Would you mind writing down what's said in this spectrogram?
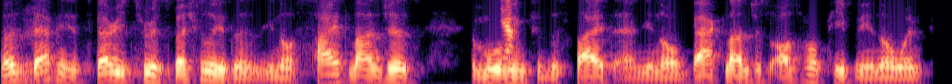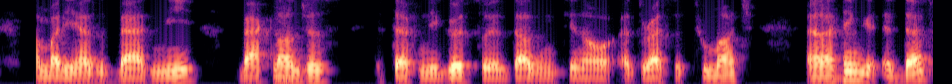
That's mm-hmm. definitely, it's very true, especially the, you know, side lunges, and moving yeah. to the side and, you know, back lunges. Also for people, you know, when somebody has a bad knee, back mm-hmm. lunges is definitely good so it doesn't you know address it too much and i think that's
